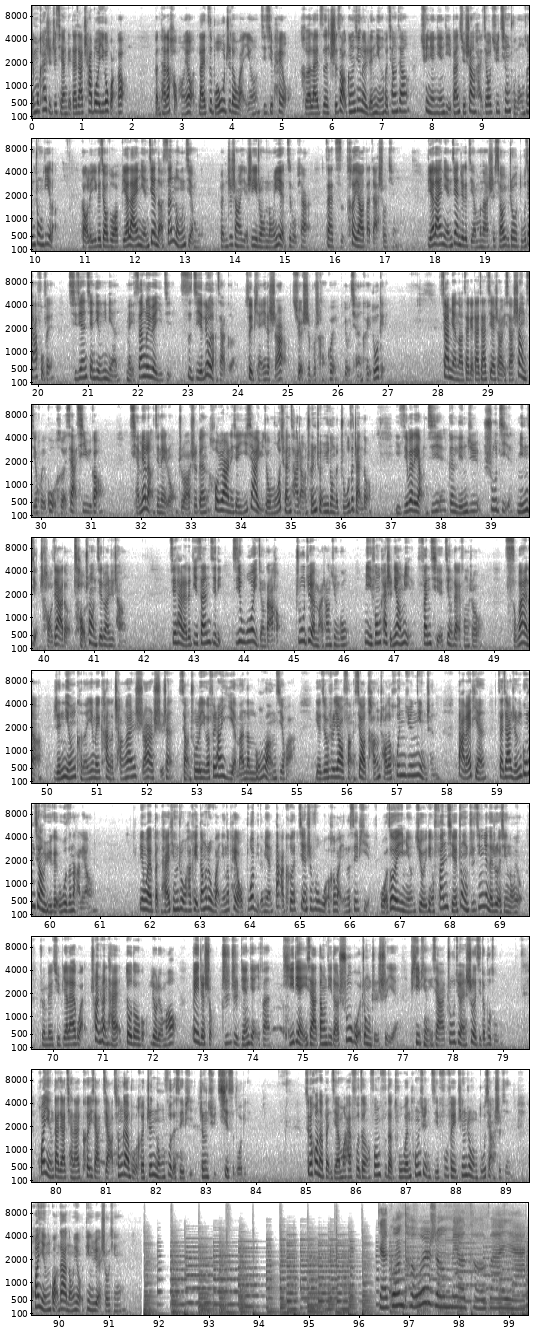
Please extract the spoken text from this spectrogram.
节目开始之前，给大家插播一个广告。本台的好朋友，来自博物志的婉莹及其配偶，和来自迟早更新的任宁和锵锵，去年年底搬去上海郊区青浦农村种地了，搞了一个叫做《别来年见》的三农节目，本质上也是一种农业纪录片，在此特邀大家收听。《别来年见》这个节目呢，是小宇宙独家付费，期间限定一年，每三个月一季，四季六档价格，最便宜的十二，确实不是很贵，有钱可以多给。下面呢，再给大家介绍一下上集回顾和下期预告。前面两季内容主要是跟后院那些一下雨就摩拳擦掌、蠢蠢欲动的竹子战斗，以及为了养鸡跟邻居、书记、民警吵架等草创阶段日常。接下来的第三季里，鸡窝已经搭好，猪圈马上竣工，蜜蜂开始酿蜜，番茄静待丰收。此外呢，任宁可能因为看了《长安十二时辰》，想出了一个非常野蛮的龙王计划，也就是要仿效唐朝的昏君佞臣，大白天在家人工降雨给屋子纳凉。另外，本台听众还可以当着婉莹的配偶波比的面大磕剑师傅我和婉莹的 CP。我作为一名具有一定番茄种植经验的热心农友，准备去别来馆串串台、逗逗狗、遛遛猫，背着手指指点点一番，提点一下当地的蔬果种植事业，批评一下猪圈设计的不足。欢迎大家前来磕一下假村干部和真农妇的 CP，争取气死波比。最后呢，本节目还附赠丰富的图文通讯及付费听众独享视频，欢迎广大农友订阅收听。小光头为什么没有头发呀？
